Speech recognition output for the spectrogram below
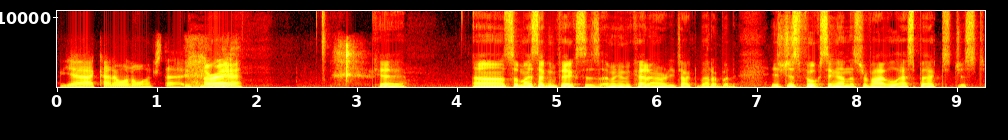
yeah, I kind of want to watch that. All right. Okay. Uh, so my second fix is, I mean, we kind of already talked about it, but it's just focusing on the survival aspect. Just,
